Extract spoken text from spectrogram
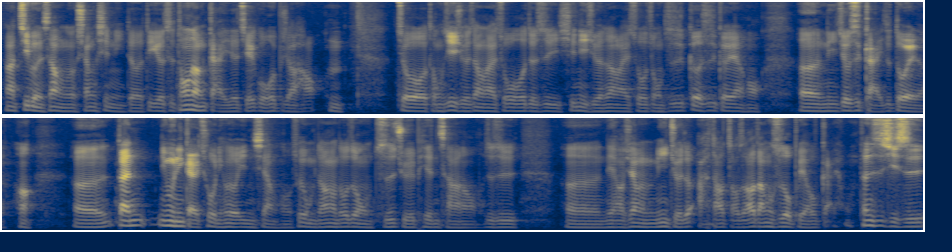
那基本上我相信你的第二次通常改的结果会比较好，嗯。就统计学上来说，或者是以心理学上来说，总之各式各样哦，呃，你就是改就对了哈，呃，但因为你改错，你会有印象哦，所以我们常常都这种直觉偏差哦，就是呃，你好像你觉得啊，早早知道当时都不要改，但是其实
